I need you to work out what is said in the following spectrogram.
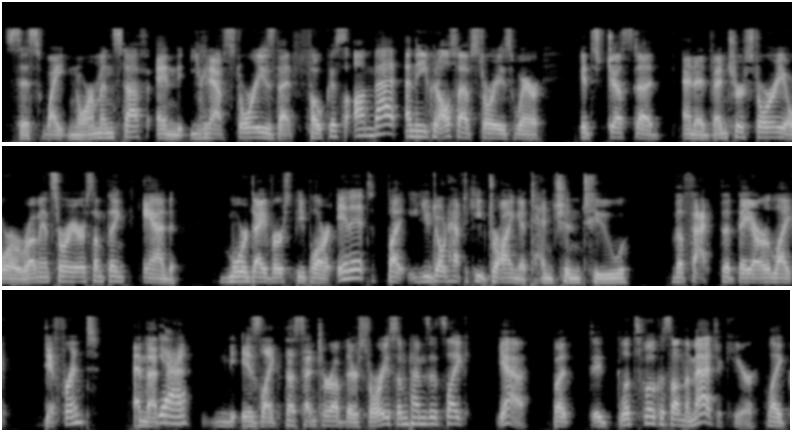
cis white norm and stuff and you can have stories that focus on that and then you could also have stories where it's just a an adventure story or a romance story or something and more diverse people are in it, but you don't have to keep drawing attention to the fact that they are like different and that Yeah. that is like the center of their story. Sometimes it's like, yeah, but it, let's focus on the magic here. Like,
